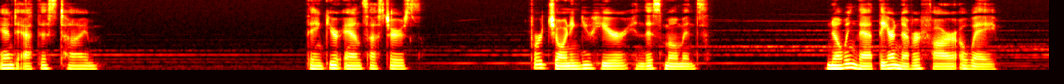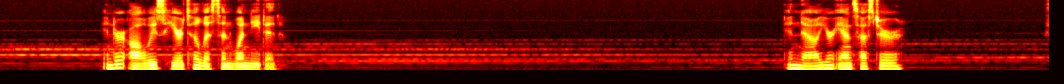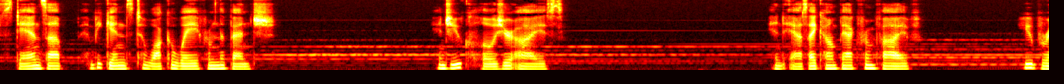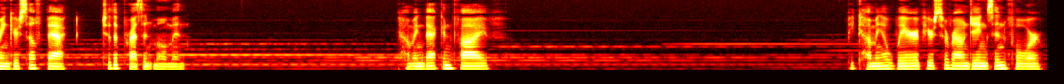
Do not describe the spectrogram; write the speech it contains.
And at this time, thank your ancestors for joining you here in this moment, knowing that they are never far away and are always here to listen when needed. And now your ancestor stands up and begins to walk away from the bench. And you close your eyes. And as I count back from five, you bring yourself back to the present moment. Coming back in five, becoming aware of your surroundings in four,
